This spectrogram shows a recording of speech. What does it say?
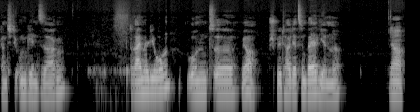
kann ich dir umgehend sagen, 3 Millionen. Und äh, ja, spielt halt jetzt in Belgien, ne? Ja,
